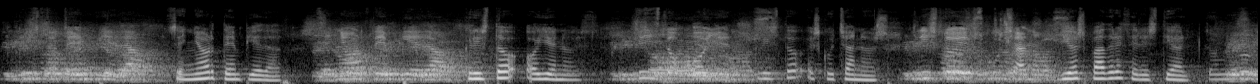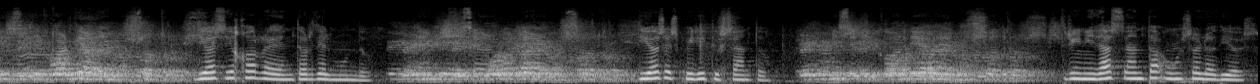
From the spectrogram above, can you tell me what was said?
Cristo, ten piedad. Señor, ten piedad. Señor, ten piedad. Cristo, óyenos. Cristo, óyenos. Cristo, escúchanos. Cristo, escúchanos. Dios Padre Celestial. Ten misericordia de nosotros. Dios Hijo Redentor del mundo. Ten misericordia de nosotros. Dios Espíritu Santo. Ten misericordia de nosotros. Trinidad Santa, un solo Dios.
